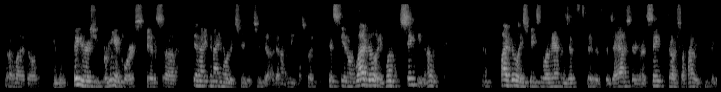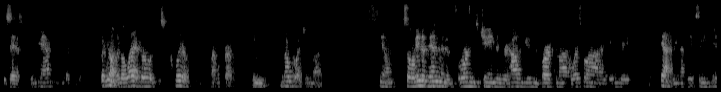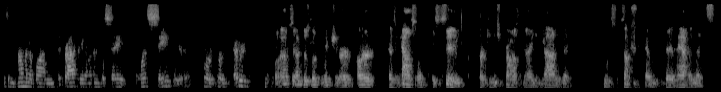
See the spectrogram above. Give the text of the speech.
uh, liability. Mhm. Bigger issue for me, of course, is, uh, and I, and I know it's true, too, Doug, I don't mean this, but it's, you know, liability, is one thing, safety, another. thing. Liability speaks to what happens if there's a disaster, or safety talks about how do we keep a disaster from happening. But- But no, the liability is clearly on the property, Mm. no question about it. You know, so independent of ordinance changes or how the parking lot, what's going on, Gateway. Yeah, I mean, it's, it's incumbent upon the property owner to say what's safe here for, for every. Well, I'm just looking to make sure, our, as a council, as a city, teams across the and dotted that. It's something that didn't happen, that's,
